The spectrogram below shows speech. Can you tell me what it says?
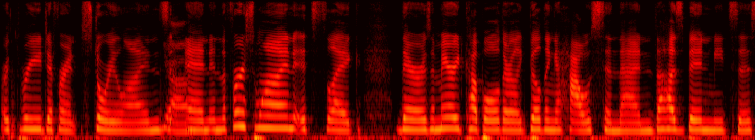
or three different storylines. Yeah. And in the first one, it's like there's a married couple. They're like building a house, and then the husband meets this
